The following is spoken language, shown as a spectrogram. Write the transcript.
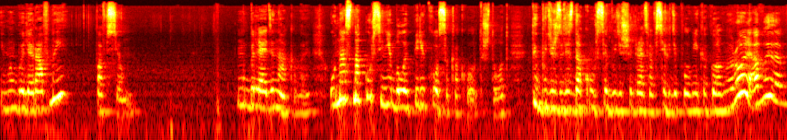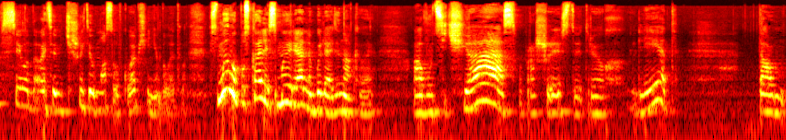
и мы были равны во всем, мы были одинаковые. У нас на курсе не было перекоса какого-то, что вот ты будешь звезда курса и будешь играть во всех дипломниках главную роль, а вы там все давайте чешите в массовку. Вообще не было этого. То есть мы выпускались, мы реально были одинаковые. А вот сейчас, по прошествии трех лет, там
